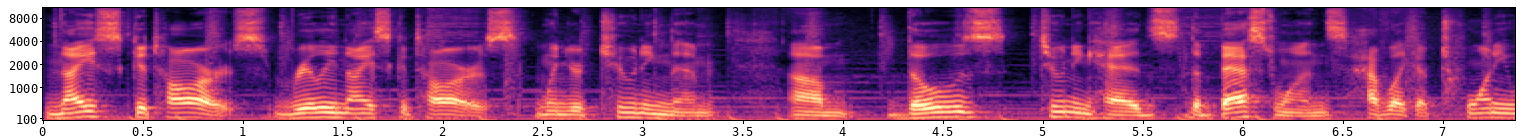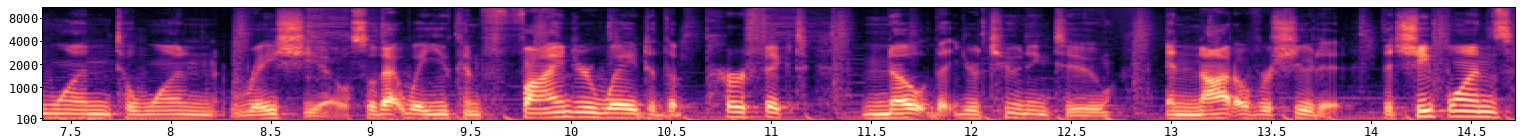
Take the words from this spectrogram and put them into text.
nice guitars, really nice guitars, when you're tuning them, um, those tuning heads, the best ones, have like a 21 to 1 ratio. So that way you can find your way to the perfect note that you're tuning to and not overshoot it. The cheap ones,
